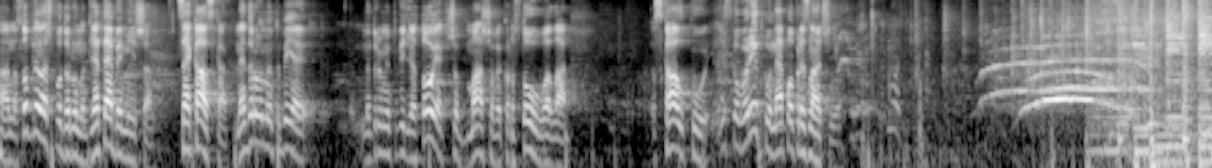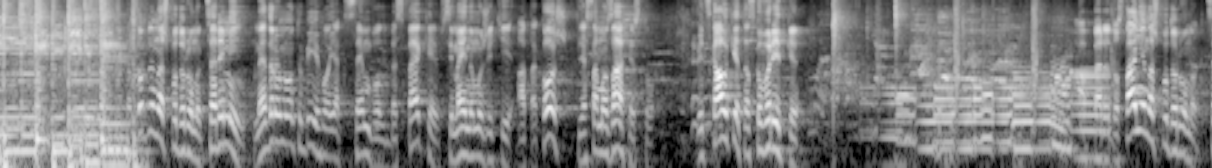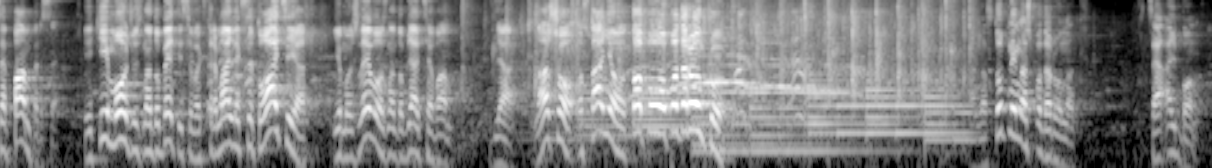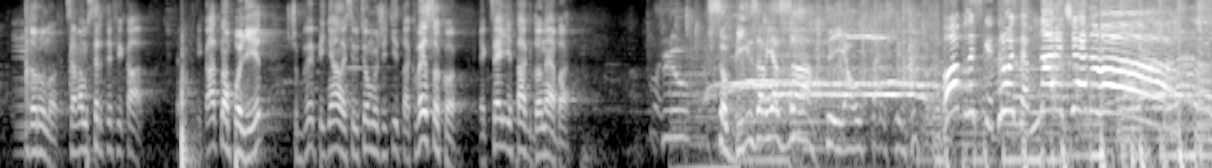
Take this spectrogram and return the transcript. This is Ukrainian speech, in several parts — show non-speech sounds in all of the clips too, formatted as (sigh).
А наступний наш подарунок для тебе, Міша, це казка. Ми даруємо тобі, ми даруємо тобі для того, щоб Маша використовувала скалку і сковорідку не по призначенню. Наступний наш подарунок це ремінь. Ми даруємо тобі його як символ безпеки в сімейному житті, а також для самозахисту від скалки та сковорідки. А передостанній наш подарунок це памперси, які можуть знадобитися в екстремальних ситуаціях і, можливо, знадобляться вам для нашого останнього топового подарунку. А наступний наш подарунок це альбом. Подарунок це вам сертифікат. Сертифікат на політ, щоб ви піднялися в цьому житті так високо, як цей літак до неба. Собі зав'язати, я уперше. Оплески друзям нареченого!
